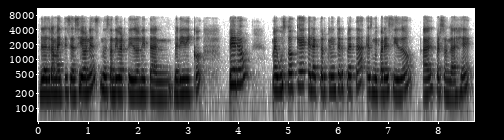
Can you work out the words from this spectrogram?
de las dramatizaciones, no es tan divertido ni tan verídico, pero me gustó que el actor que lo interpreta es muy parecido al personaje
